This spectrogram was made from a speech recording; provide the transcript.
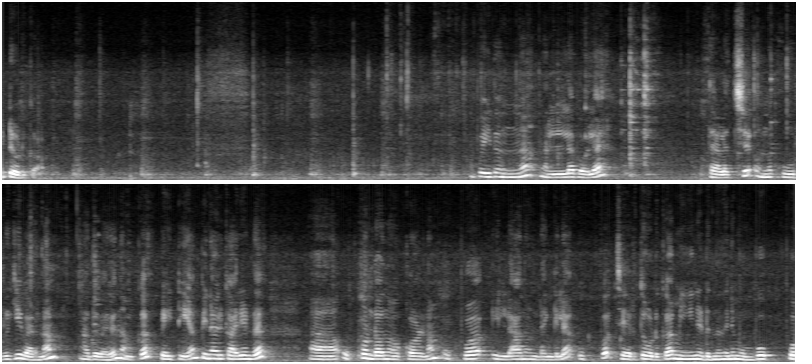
ഇട്ട് കൊടുക്കുക. അപ്പോൾ ഇതൊന്ന് നല്ലപോലെ തിളച്ച് ഒന്ന് കുറുകി വരണം. അതുവരെ നമുക്ക് വെയിറ്റ് ചെയ്യാം. പിന്നെ ഒരു കാര്യമുണ്ട്. ഉപ്പുണ്ടോ എന്ന് നോക്കണം ഉപ്പ് ഇല്ല എന്നുണ്ടെങ്കിൽ ഉപ്പ് ചേർത്ത് കൊടുക്കുക. മീൻ ഇടുന്നതിന് മുമ്പ് ഉപ്പ്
